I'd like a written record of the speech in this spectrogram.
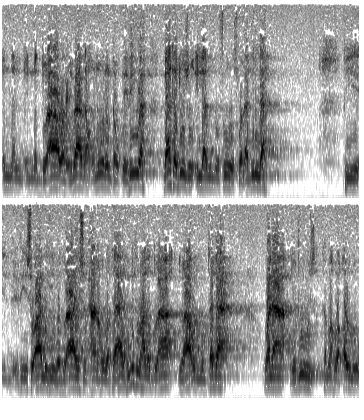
إن إن الدعاء والعبادة أمور توقيفية لا تجوز إلا بالنصوص والأدلة في في سؤاله ودعائه سبحانه وتعالى فمثل هذا الدعاء دعاء مبتدع ولا يجوز كما هو قول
